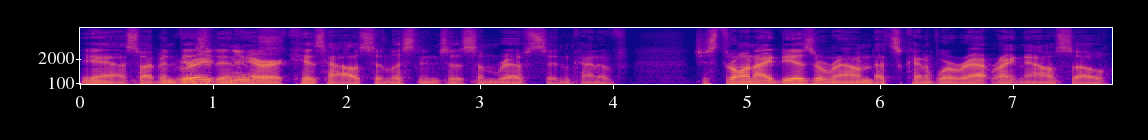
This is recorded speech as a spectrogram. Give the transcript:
Yeah, so I've been Great visiting news. Eric his house and listening to some riffs and kind of just throwing ideas around. That's kind of where we're at right now. So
